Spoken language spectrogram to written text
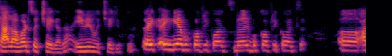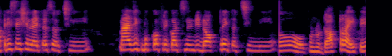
చాలా అవార్డ్స్ వచ్చాయి కదా? ఏమేమి వచ్చాయి చెప్పు? Like India book of records world book of records appreciation letters వచ్చినాయి. మ్యాజిక్ బుక్ ఆఫ్ రికార్డ్స్ నుండి డాక్టరేట్ వచ్చింది. ఓ ఇప్పుడు నువ్వు డాక్టర్ అయితే.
